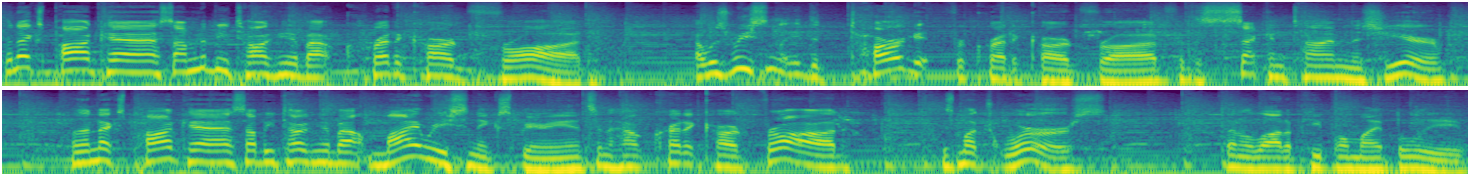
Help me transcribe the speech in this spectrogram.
The next podcast, I'm going to be talking about credit card fraud. I was recently the target for credit card fraud for the second time this year. On the next podcast, I'll be talking about my recent experience and how credit card fraud is much worse than a lot of people might believe.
